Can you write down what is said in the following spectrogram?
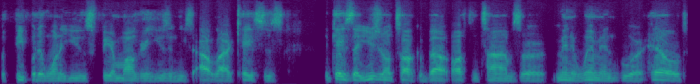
with people that want to use fear mongering using these outlier cases. The cases they usually don't talk about oftentimes are men and women who are held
